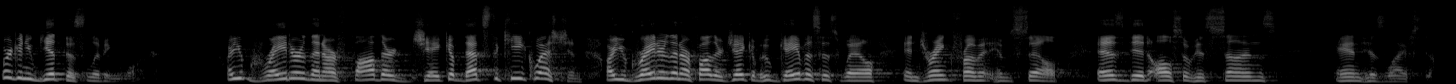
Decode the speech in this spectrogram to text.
Where can you get this living water? Are you greater than our father Jacob? That's the key question. Are you greater than our father Jacob, who gave us this well and drank from it himself, as did also his sons and his livestock?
